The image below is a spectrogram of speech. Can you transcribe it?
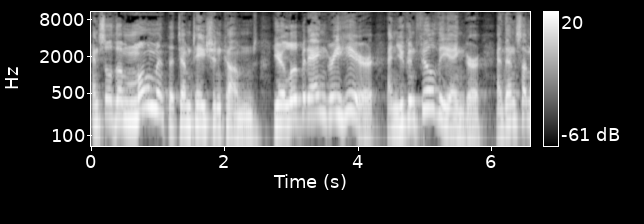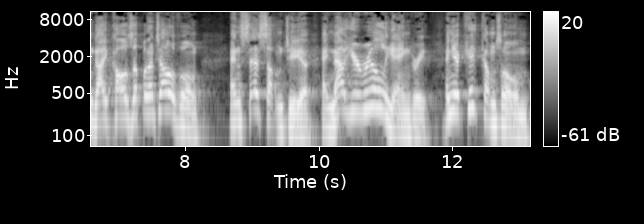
And so the moment the temptation comes, you're a little bit angry here, and you can feel the anger. And then some guy calls up on the telephone and says something to you, and now you're really angry. And your kid comes home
